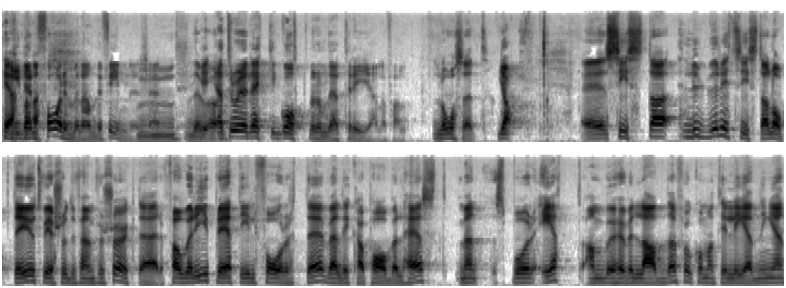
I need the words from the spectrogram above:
Ja. i den formen han befinner sig. Mm, var- Jag tror det räcker gott med de där tre i alla fall. Låset. Ja, Eh, sista, lurigt sista lopp, det är ju ett V75-försök det här. Favorit blir ett Il Forte, väldigt kapabel häst, men spår 1, han behöver ladda för att komma till ledningen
